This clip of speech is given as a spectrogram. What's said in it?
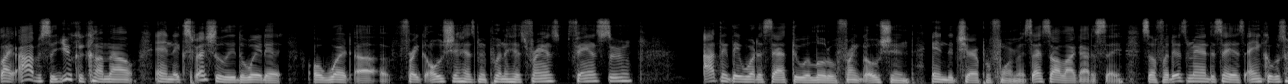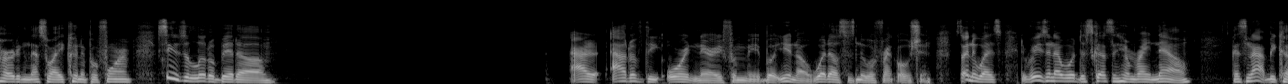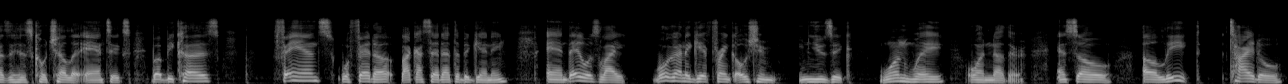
like obviously you could come out and especially the way that or what uh Frank Ocean has been putting his fans fans through. I think they would have sat through a little Frank Ocean in the chair performance. That's all I gotta say. So for this man to say his ankle was hurting, that's why he couldn't perform, seems a little bit um out, out of the ordinary for me. But you know, what else is new with Frank Ocean? So, anyways, the reason that we're discussing him right now is not because of his Coachella antics, but because fans were fed up, like I said at the beginning, and they was like, we're gonna get Frank Ocean music one way or another. And so a leaked title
